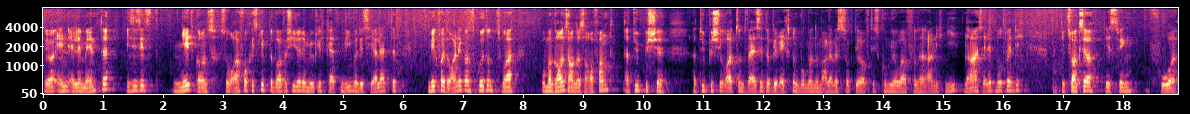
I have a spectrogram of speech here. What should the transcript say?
ja, n Elemente? Es ist jetzt nicht ganz so einfach. Es gibt ein paar verschiedene Möglichkeiten, wie man das herleitet. Mir gefällt eine ganz gut und zwar, wo man ganz anders anfängt. Eine typische eine typische Art und Weise der Berechnung, wo man normalerweise sagt, ja, auf das komme ich aber von allein nicht nie. Nein, ist eh nicht notwendig. Ich zeige es ja deswegen vor.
